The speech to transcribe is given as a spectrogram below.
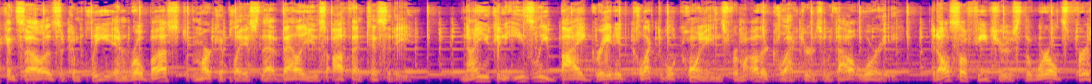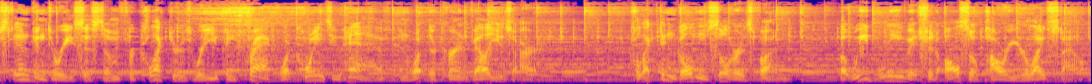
Stack and Sell is a complete and robust marketplace that values authenticity. Now you can easily buy graded collectible coins from other collectors without worry. It also features the world's first inventory system for collectors where you can track what coins you have and what their current values are. Collecting gold and silver is fun, but we believe it should also power your lifestyle.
